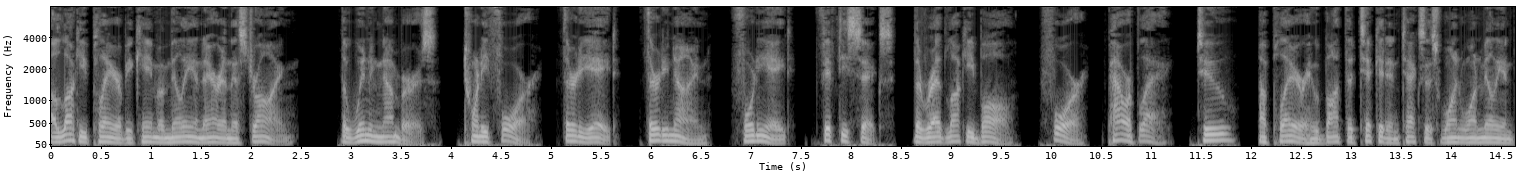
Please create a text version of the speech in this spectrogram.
A lucky player became a millionaire in this drawing. The winning numbers, 24, 38, 39, 48, 56, the red lucky ball, 4, power play, 2, a player who bought the ticket in Texas won $1 million.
